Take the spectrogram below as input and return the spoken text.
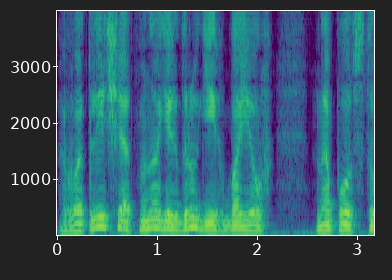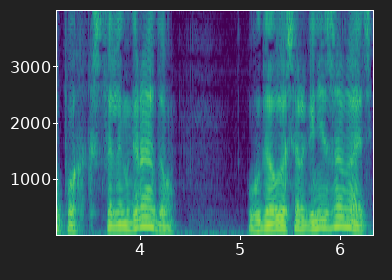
в отличие от многих других боев на подступах к Сталинграду, удалось организовать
